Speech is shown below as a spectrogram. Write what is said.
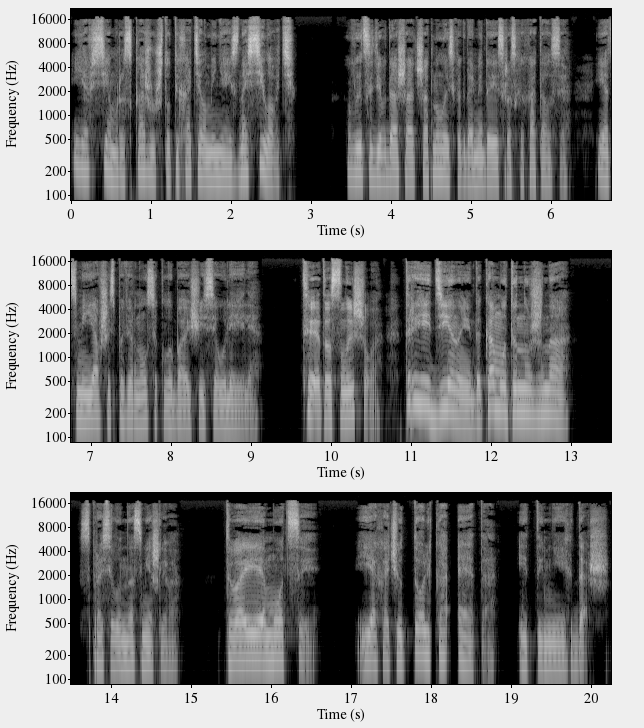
я всем расскажу, что ты хотел меня изнасиловать». Выцедив, Даша отшатнулась, когда Медеис расхохотался, и, отсмеявшись, повернулся к улыбающейся Улейле. «Ты это слышала? Триединый, да кому ты нужна?» — спросил он насмешливо. «Твои эмоции. Я хочу только это, и ты мне их дашь.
